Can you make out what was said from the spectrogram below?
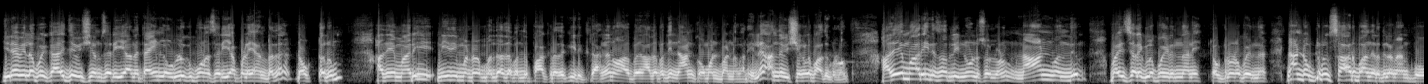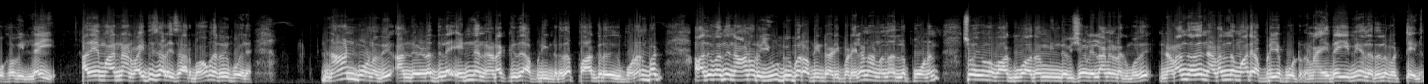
இரவில் போய் கழிச்ச விஷயம் சரியா? அந்த டைம்ல உள்ளுக்கு போன சரியா பிள்ளையான்றதை டாக்டரும் அதே மாதிரி நீதிமன்றம் வந்து அதை வந்து பார்க்கறதுக்கு இருக்கிறாங்க. நான் அதை- பற்றி நான் கமெண்ட் பண்ண வரையில் அந்த விஷயங்களை பார்த்துக்கணும் அதே மாதிரி இந்த சொல்லி இன்னொன்று சொல்லணும். நான் வந்து வைத்தியசாலைக்குள்ளே போயிருந்தானே டாக்டரோட போயிருந்தேன். நான் டாக்டருக்கு சார்பாக அந்த இடத்துல நான் போகவில்லை. அதே மாதிரி நான் வைத்தியசாலை சார்பாகவும் இடத்துக்கு போகல. நான் போனது அந்த இடத்துல என்ன நடக்குது அப்படின்றத பார்க்கறதுக்கு போனேன். பட் அது வந்து நான் ஒரு யூடியூபர் அப்படின்ற அடிப்படையில் நான் வந்து அதில் போனேன். ஸோ இவங்க வாக்குவாதம் இந்த விஷயங்கள் எல்லாமே நடக்கும்போது நடந்ததை நடந்த மாதிரி அப்படியே போட்டிருக்கேன். நான் எதையுமே அந்த இடத்துல வெட்டேன்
